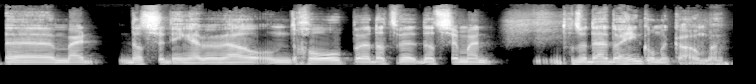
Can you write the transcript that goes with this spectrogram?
Eh, maar dat soort dingen hebben wel om geholpen dat we, dat, zeg maar, dat we daar doorheen konden komen.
